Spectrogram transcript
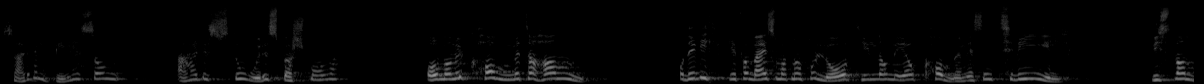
så er det vel det som er det store spørsmålet. Om man vil komme til Han. Og det virker for meg som at man får lov til og med å komme med sin tvil. Hvis man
